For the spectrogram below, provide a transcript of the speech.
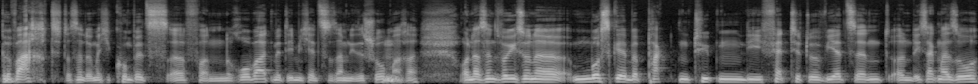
bewacht. Das sind irgendwelche Kumpels äh, von Robert, mit dem ich jetzt zusammen diese Show mhm. mache. Und das sind wirklich so eine muskelbepackten Typen, die fett tätowiert sind. Und ich sag mal so,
